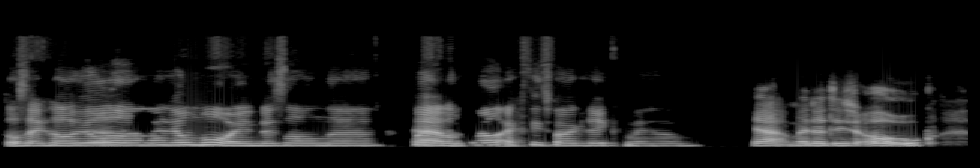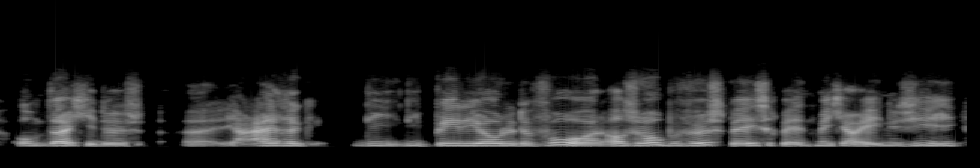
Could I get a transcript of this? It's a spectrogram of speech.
dat is echt al heel, ja. heel mooi. Dus dan, uh, maar ja. dat is wel echt iets waar ik rekening mee hou. Ja, maar dat is ook omdat je dus uh, ja, eigenlijk die, die periode ervoor al zo bewust bezig bent met jouw energie,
